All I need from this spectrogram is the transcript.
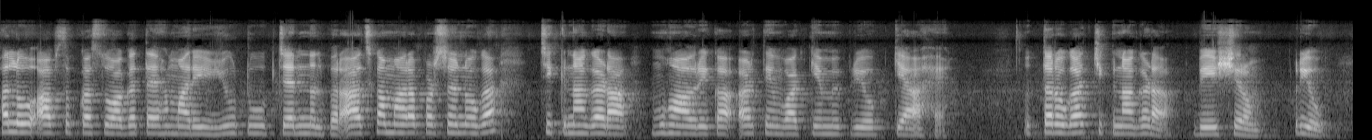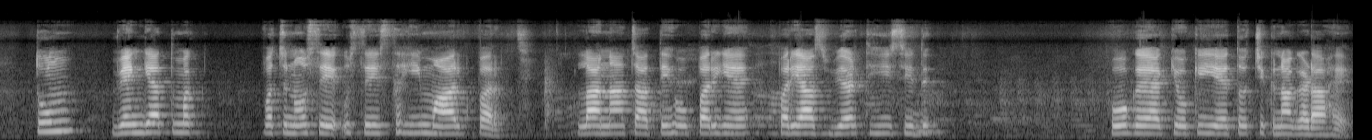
Hello, आप सबका स्वागत है हमारे यूट्यूब चैनल पर। आज का हमारा प्रश्न होगा चिकना गड़ा मुहावरे का अर्थ एवं वाक्य में प्रयोग क्या है? उत्तर होगा चिकना गड़ा बेशरम प्रयोग। तुम व्यंग्यात्मक वचनों से उसे सही मार्ग पर लाना चाहते हो, पर यह प्रयास व्यर्थ ही सिद्ध हो गया क्योंकि यह तो चिकना गड़ा है।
